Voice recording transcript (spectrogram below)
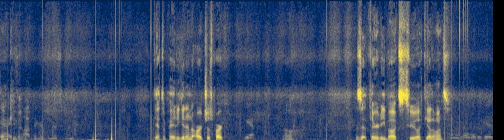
Yeah, Thank you. a lot bigger than this one. Do you have to pay to get into Arches Park? Yeah. Oh. Is it 30 bucks too, like the other ones? I don't know what it is,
